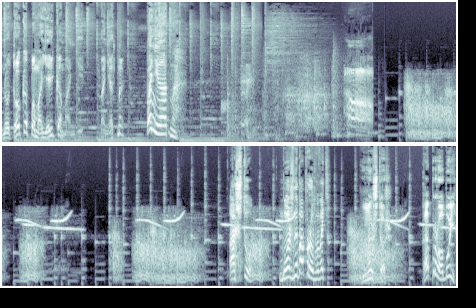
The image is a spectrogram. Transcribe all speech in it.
но только по моей команде. Понятно? Понятно. А что? Можно попробовать. Ну что ж, попробуй.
